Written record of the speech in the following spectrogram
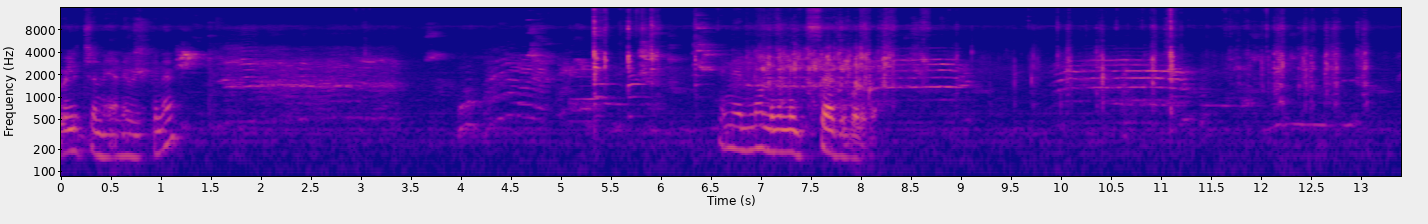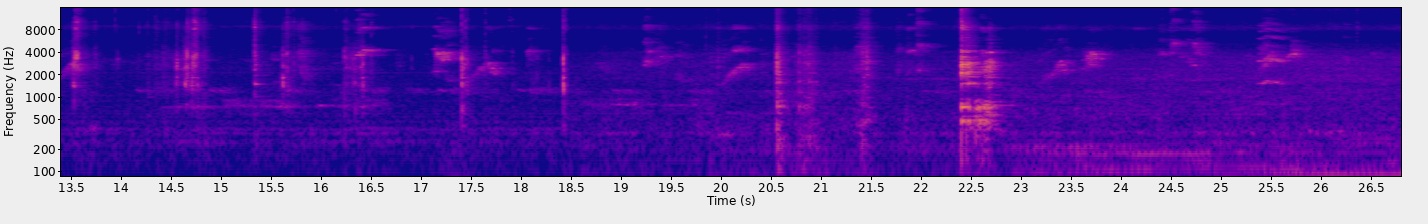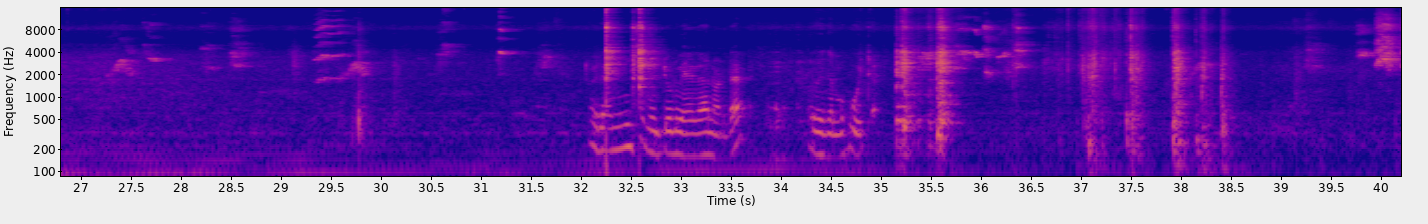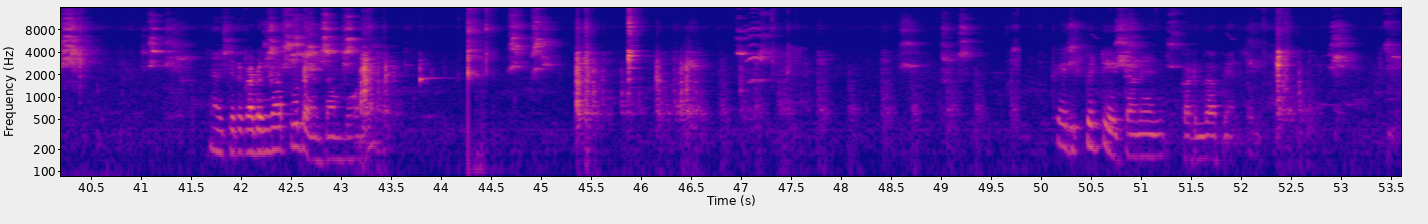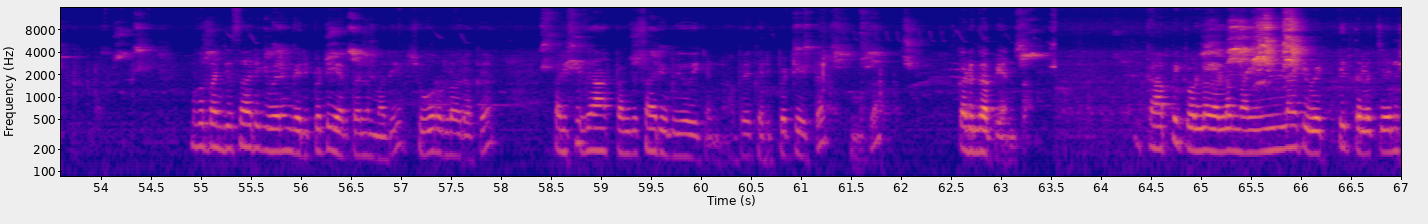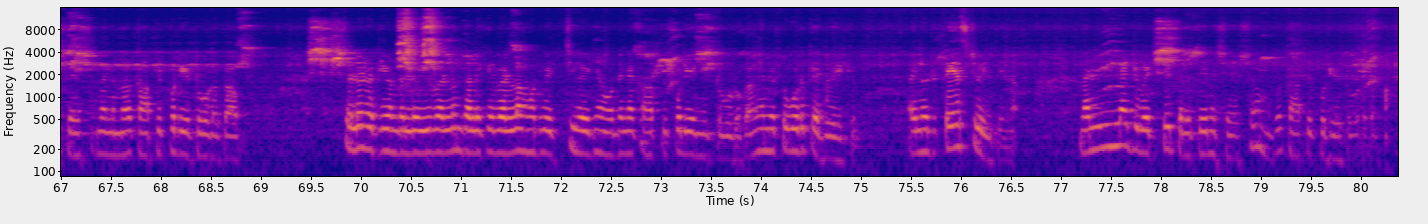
വെളിച്ചെണ്ണയാണ് ഒഴിക്കുന്നത് പിന്നെ എല്ലാം മിക്സ് ആക്കി കൊടുക്കാം. ഒരു അഞ്ച് മിനിറ്റ് കൂടി വേകാനുണ്ട്. അത് നമുക്ക് ഊറ്റാം. ഞാൻ ഇച്ചിരി കടുങ്കാപ്പൂട്ട് എഴുതാൻ പോകണം കരിപ്പെട്ടി ഇട്ടാണ് ഞാൻ കടുങ്കാപ്പി എടുത്തത് നമുക്ക് പഞ്ചസാരയ്ക്ക് വരും കരിപ്പെട്ടി ചേർത്താലും മതി. ഷുഗറുള്ളവരൊക്കെ പഞ്ചസാര പഞ്ചസാര ഉപയോഗിക്കണം അപ്പോൾ കരിപ്പെട്ടിയിട്ട് നമുക്ക് കടുങ്കാപ്പി എടുത്താം കാപ്പിക്കുള്ള വെള്ളം നന്നായിട്ട് വെട്ടി തിളച്ചതിന് ശേഷം നമ്മൾ കാപ്പിപ്പൊടി ഇട്ട് കൊടുക്കാം. ചിലരൊക്കെ ഉണ്ടല്ലോ ഈ വെള്ളം തിളയ്ക്ക് വെള്ളം അങ്ങോട്ട് വെച്ച് കഴിഞ്ഞാൽ ഉടനെ കാപ്പിപ്പൊടി അങ്ങ് ഇട്ട് കൊടുക്കും. അങ്ങനെ ഇട്ട് കൊടുക്കരുത് വയ്ക്കും അതിനൊരു ടേസ്റ്റ് വരത്തില്ല നന്നായിട്ട് വെട്ടി തിളച്ചതിന് ശേഷം നമുക്ക് കാപ്പിപ്പൊടി ഇട്ട് കൊടുക്കാം.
